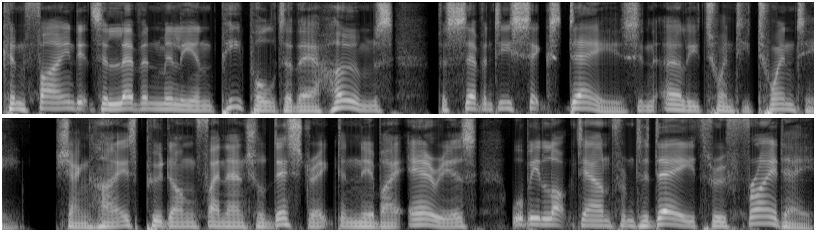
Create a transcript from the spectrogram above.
confined its 11 million people to their homes for 76 days in early 2020. Shanghai's Pudong Financial District and nearby areas will be locked down from today through Friday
